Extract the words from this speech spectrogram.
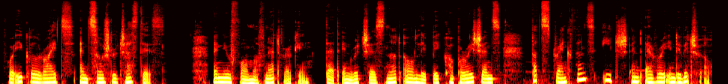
for equal rights and social justice, a new form of networking that enriches not only big corporations, but strengthens each and every individual.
